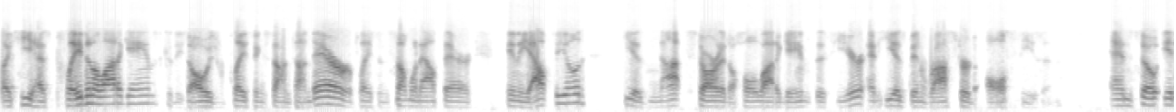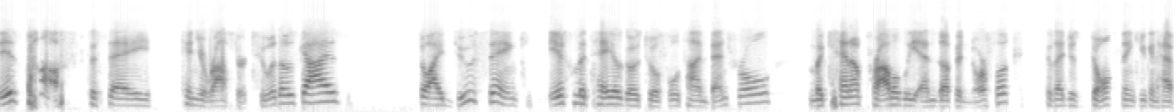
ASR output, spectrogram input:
Like he has played in a lot of games because he's always replacing Santander or replacing someone out there in the outfield. He has not started a whole lot of games this year, and he has been rostered all season. And so it is tough to say, can you roster two of those guys? So I do think if Mateo goes to a full time bench role, McKenna probably ends up in Norfolk because I just don't think you can have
